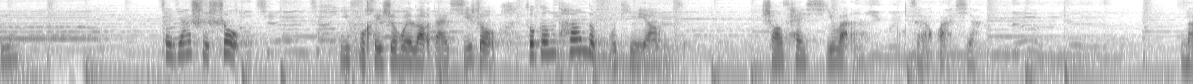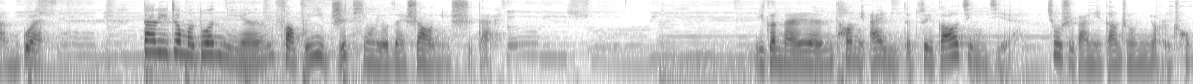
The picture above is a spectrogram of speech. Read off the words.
兵。在家是受。一副黑社会老大洗手做羹汤的服帖样子，烧菜洗碗不在话下。难怪大力这么多年仿佛一直停留在少女时代。一个男人疼你爱你的最高境界，就是把你当成女儿宠，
